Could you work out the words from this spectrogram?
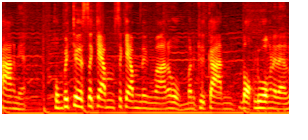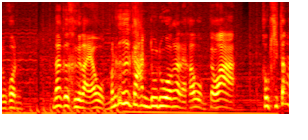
ทางเนี่ย ผมไปเจอสแกมสแกมหนึ่งมานะผมมันคือการหลอกลวงนี่แหละทุกคนนั่นก็คืออะไรครับผมมันก็คือการดูดวงนั่นแหละครับผมแต่ว่าเขาคิดตั้ง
